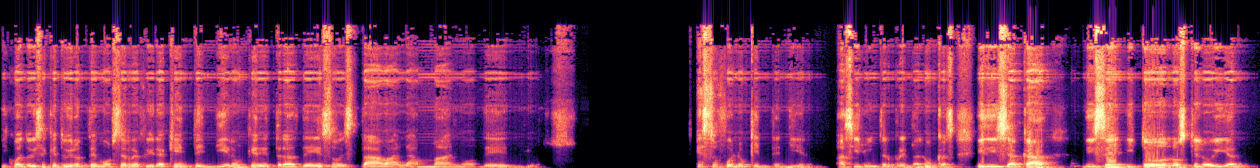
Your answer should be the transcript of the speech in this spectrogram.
y cuando dice que tuvieron temor se refiere a que entendieron que detrás de eso estaba la mano de Dios. Eso fue lo que entendieron. Así lo interpreta Lucas. Y dice acá, dice, y todos los que lo oían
